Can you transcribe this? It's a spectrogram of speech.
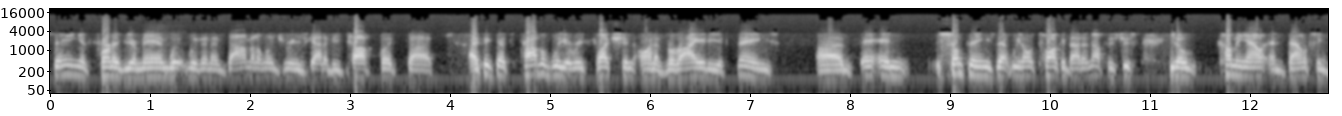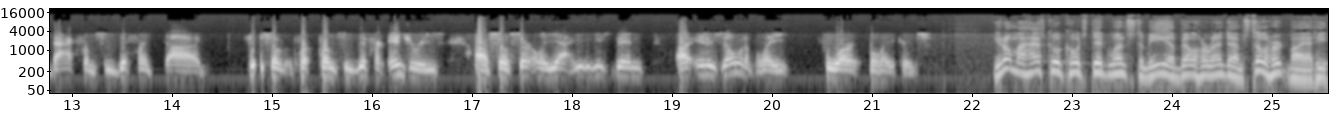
staying in front of your man with, with an abdominal injury has got to be tough, but uh, I think that's probably a reflection on a variety of things. Uh, and some things that we don't talk about enough is just, you know, coming out and bouncing back from some different uh, so, from some different injuries. Uh, so certainly, yeah, he, has been uh, in his zone of late for the Lakers. You know what my high school coach did once to me, uh, Bill Herenda? I'm still hurt by it. He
